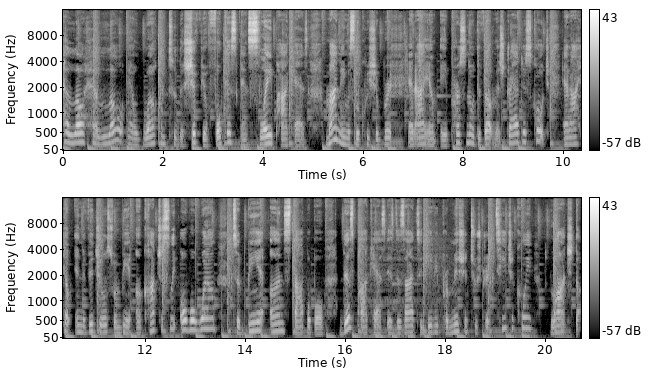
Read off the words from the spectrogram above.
Hello, hello, and welcome to the Shift Your Focus and Slay podcast. My name is LaQuisha Britt, and I am a personal development strategist coach, and I help individuals from being unconsciously overwhelmed to being unstoppable. This podcast is designed to give you permission to strategically launch the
